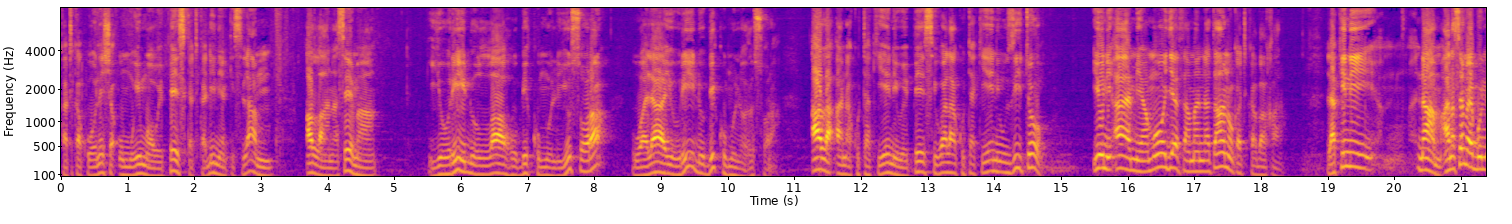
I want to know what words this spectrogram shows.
katika kuonyesha umuhimu wa wepesi katika dini ya kiislamu allah anasema yuridu llahu bikum lyusra wala yuridu bikum lusra allah anakutakieni wepesi wala akutakieni uzito. Hiyo ni aya 185 katika bakara lakini naam anasema ibn,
